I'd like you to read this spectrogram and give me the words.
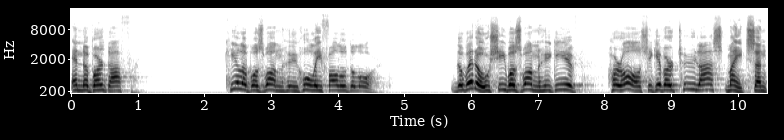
in the burnt offering. Caleb was one who wholly followed the Lord. The widow, she was one who gave her all. She gave her two last mites, and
